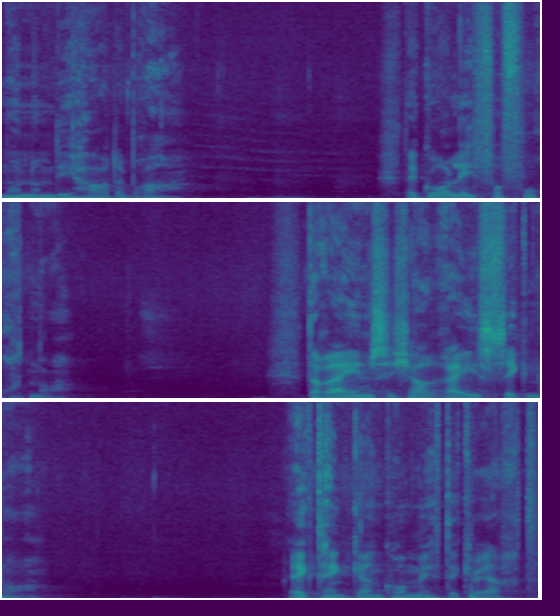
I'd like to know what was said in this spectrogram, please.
mon om de har det bra. Det går litt for fort nå. Det er en som ikke har reist seg nå. Jeg tenker han kommer etter hvert.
